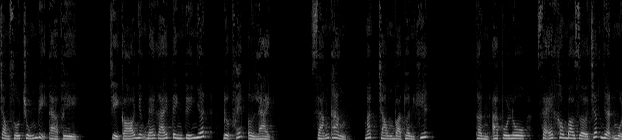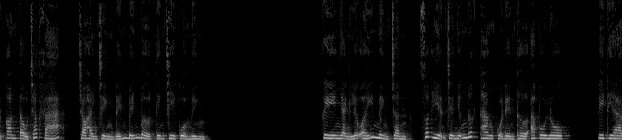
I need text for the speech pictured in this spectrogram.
trong số chúng bị thả về. Chỉ có những bé gái tinh túy nhất được phép ở lại. Sáng thẳng, mắt trong và thuần khiết. Thần Apollo sẽ không bao giờ chấp nhận một con tàu chắp vá cho hành trình đến bến bờ tiên tri của mình. Khi nhành liễu ấy mình trần xuất hiện trên những nước thang của đền thờ Apollo. Pythia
